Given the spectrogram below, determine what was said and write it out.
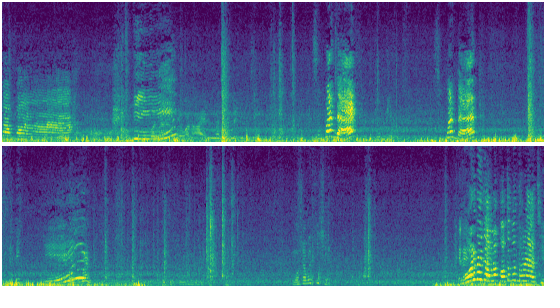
বাবা সুপার ড্যাড সুপার ড্যাড বসাবে কিসে করবে তো আমরা কতক্ষণ ধরে আছি।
